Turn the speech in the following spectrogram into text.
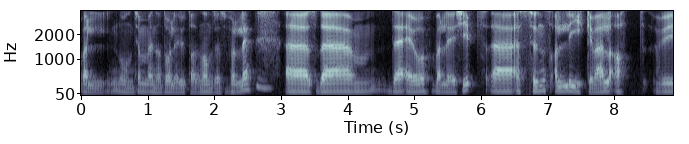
vel, noen kommer enda dårligere ut av den andre, selvfølgelig. Mm. så det, det, er jo veldig kjipt. jeg syns allikevel at vi,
